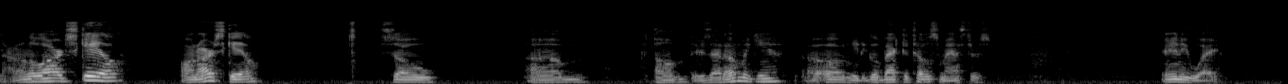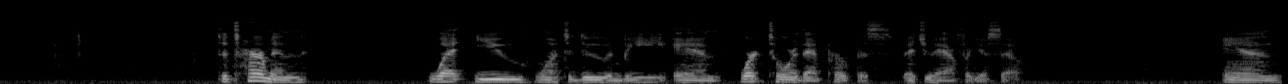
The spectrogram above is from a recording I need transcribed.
not on a large scale, on our scale. So, um, um, there's that um again. Uh oh, need to go back to Toastmasters. Anyway, determine what you want to do and be and work toward that purpose that you have for yourself. And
